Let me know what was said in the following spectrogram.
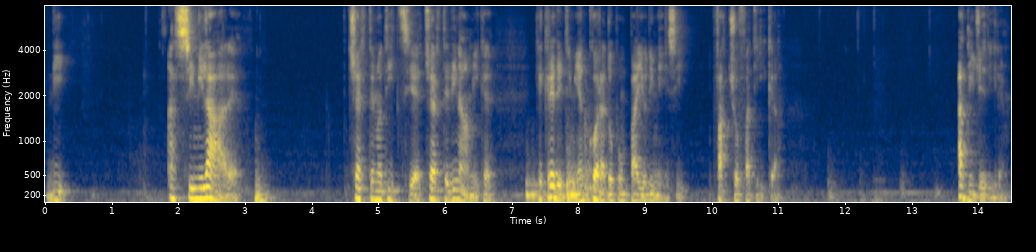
di assimilare certe notizie, certe dinamiche che credetemi ancora dopo un paio di mesi faccio fatica a digerire.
